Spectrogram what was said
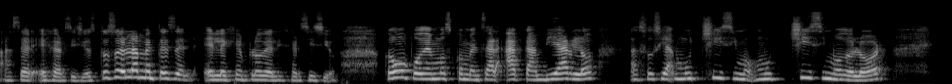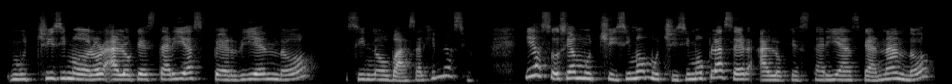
a hacer ejercicio. Esto solamente es el, el, ejemplo del ejercicio. ¿Cómo podemos comenzar a cambiarlo? Asocia muchísimo, muchísimo dolor, muchísimo dolor a lo que estarías perdiendo si no vas al gimnasio. Y asocia muchísimo, muchísimo placer a lo que estarías ganando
